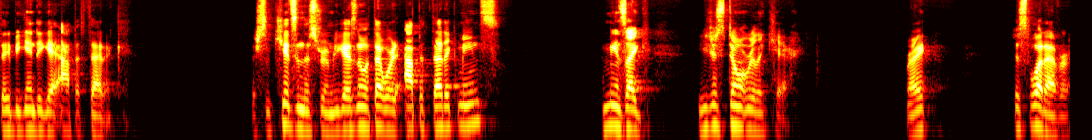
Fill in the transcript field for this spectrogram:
they begin to get apathetic. There's some kids in this room. Do you guys know what that word apathetic means? It means like you just don't really care, right? Just whatever.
